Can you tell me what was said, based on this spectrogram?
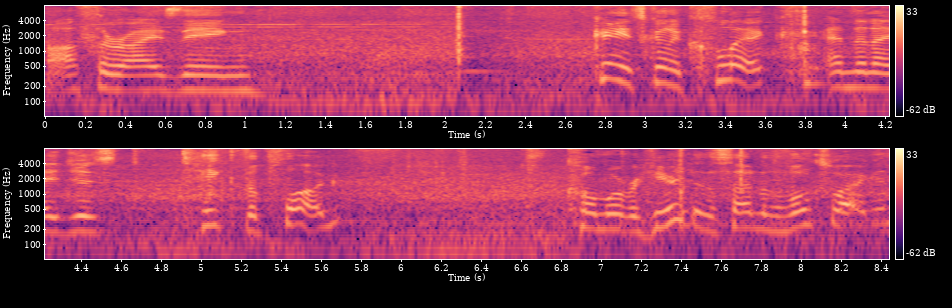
authorizing. Okay, it's gonna click, and then I just take the plug, come over here to the side of the Volkswagen,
